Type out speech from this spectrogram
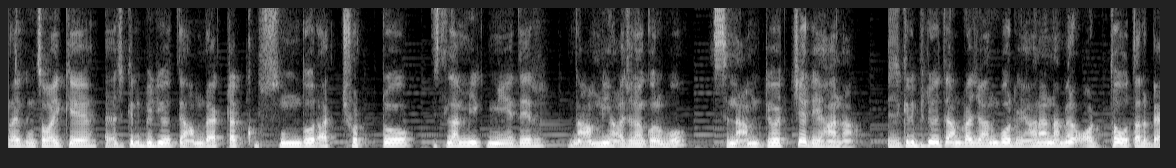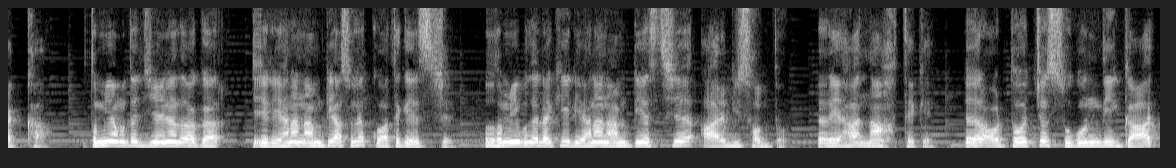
আলাইকুম সবাইকে। আজকের ভিডিওতে আমরা একটা খুব সুন্দর আর ছোট্ট ইসলামিক মেয়েদের নাম নিয়ে আলোচনা করব। সে নামটি হচ্ছে রেহানা। আজকের ভিডিওতে আমরা জানব রেহানা নামের অর্থ ও তার ব্যাখ্যা। প্রথমেই আমাদের জেনে দরকার যে রেহানা নামটি আসলে কোথা থেকে এসছে। প্রথমেই বলে রাখি, রেহানা নামটি এসছে আরবি শব্দ, রেহানাহ থেকে। যার অর্থ হচ্ছে সুগন্ধি গাছ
